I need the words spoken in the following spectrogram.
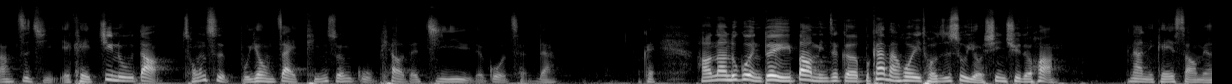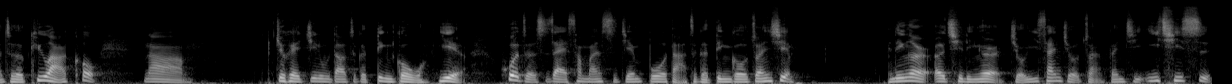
让自己也可以进入到从此不用再停损股票的机遇的过程的。OK，好，那如果你对于报名这个不看盘获利投资术有兴趣的话，那你可以扫描这个 QR code，那就可以进入到这个订购网页，或者是在上班时间拨打这个订购专线零二二七零二九一三九转分机一七四。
